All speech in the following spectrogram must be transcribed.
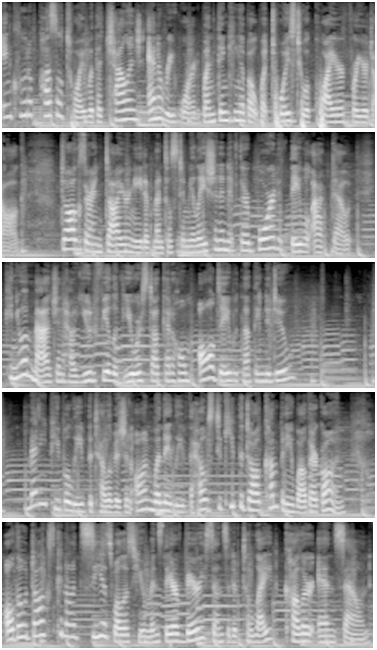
Include a puzzle toy with a challenge and a reward when thinking about what toys to acquire for your dog. Dogs are in dire need of mental stimulation, and if they're bored, they will act out. Can you imagine how you'd feel if you were stuck at home all day with nothing to do? Many people leave the television on when they leave the house to keep the dog company while they're gone. Although dogs cannot see as well as humans, they are very sensitive to light, color, and sound.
